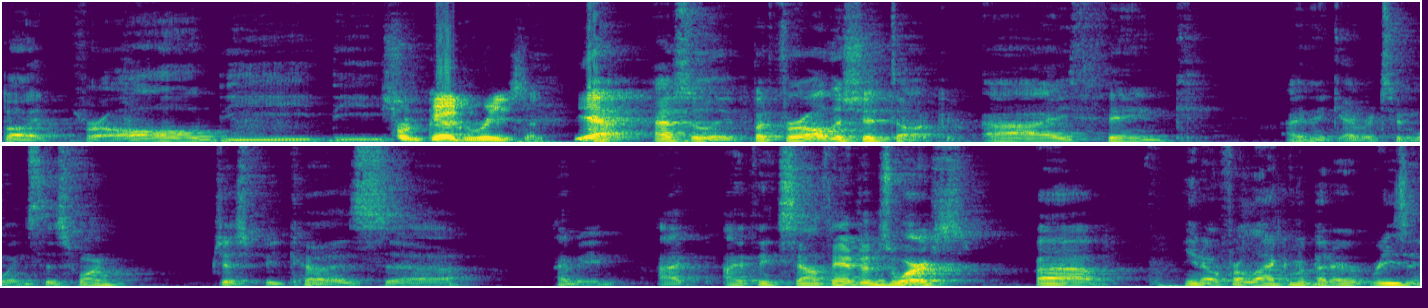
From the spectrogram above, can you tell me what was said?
but for all the the for good talk- reason. Yeah, absolutely. But for all the shit talk, I think I think Everton wins this one, just because. Uh, I mean, I I think Southampton's worse. Uh, you know, for lack of a better reason.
